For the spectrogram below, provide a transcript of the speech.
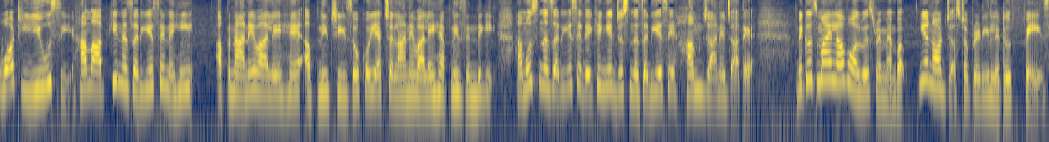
what you see हम आपके नज़रिए से नहीं अपनाने वाले हैं अपनी चीज़ों को या चलाने वाले हैं अपनी ज़िंदगी। हम उस नज़रिए से देखेंगे जिस नज़रिए से हम जाने जाते हैं। Because my love, always remember, you're not just a pretty little face,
